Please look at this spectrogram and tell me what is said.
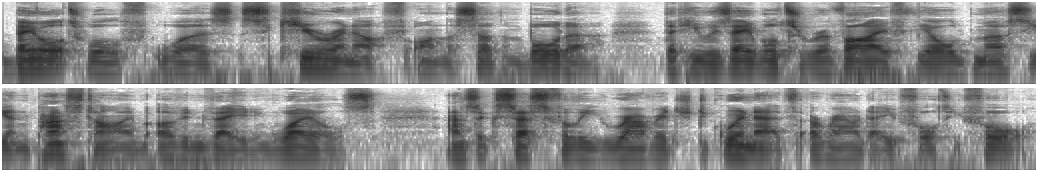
Beorhtwulf was secure enough on the southern border that he was able to revive the old Mercian pastime of invading Wales and successfully ravaged Gwynedd around 844.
